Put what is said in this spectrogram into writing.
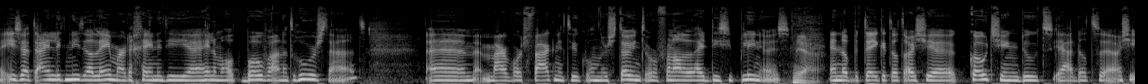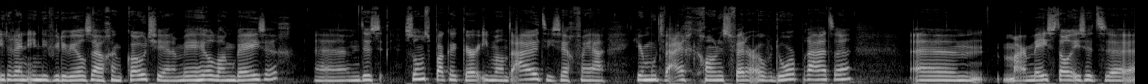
is uiteindelijk niet alleen maar degene die helemaal bovenaan het roer staat. Um, maar wordt vaak natuurlijk ondersteund door van allerlei disciplines. Ja. En dat betekent dat als je coaching doet, ja, dat uh, als je iedereen individueel zou gaan coachen, ja, dan ben je heel lang bezig. Um, dus soms pak ik er iemand uit die zegt van ja, hier moeten we eigenlijk gewoon eens verder over doorpraten. Um, maar meestal is het, uh,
